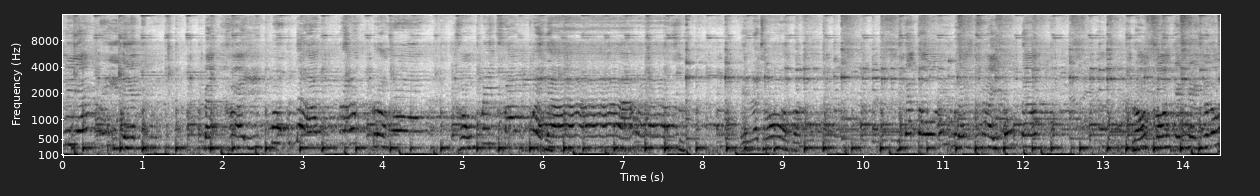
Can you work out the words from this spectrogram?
เลี้ยงให้เด่นแบบไข่มุกดังรับรองเขาไม่ธรรมดาเห็นแล้วชอบอะถึงจะโตให้เหมือนไข่มุกดังน้องคอนเก่งๆนะลูก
